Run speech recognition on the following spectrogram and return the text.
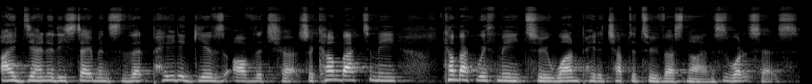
identity statements that Peter gives of the church. So come back to me Come back with me to 1 Peter chapter 2 verse 9. This is what it says.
